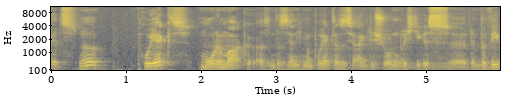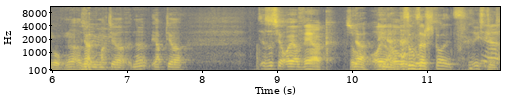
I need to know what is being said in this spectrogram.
jetzt, ne? Projekt, Modemarke. Also das ist ja nicht mal ein Projekt, das ist ja eigentlich schon ein richtiges, äh, Bewegung. Ne? Also Ja. ihr macht ja, ne? ihr habt ja, das ist ja euer Werk. So, ja, euer, ja, das ist unser. Stolz. Richtig. Ja.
